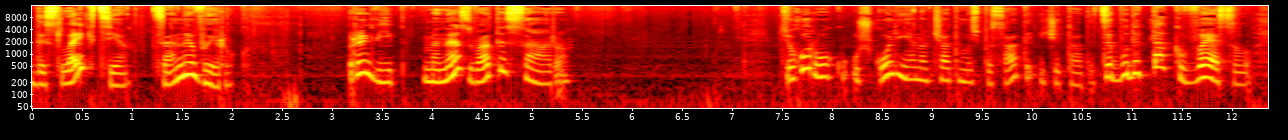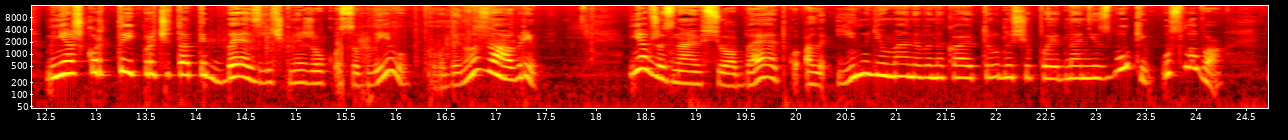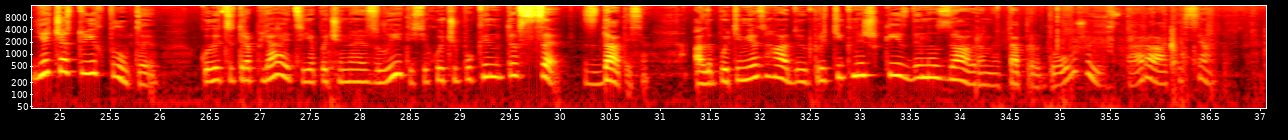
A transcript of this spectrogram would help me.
Дислекція це не вирок. Привіт! Мене звати Сара. Цього року у школі я навчатимусь писати і читати. Це буде так весело. Мені аж кортить прочитати безліч книжок, особливо про динозаврів. Я вже знаю всю абетку, але іноді в мене виникають труднощі в поєднанні звуків у слова. Я часто їх плутаю. Коли це трапляється, я починаю злитись і хочу покинути все, здатися. Але потім я згадую про ті книжки з динозаврами та продовжую старатися.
